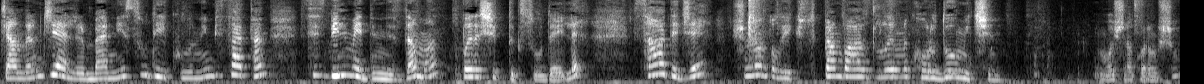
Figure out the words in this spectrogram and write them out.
Canlarım ciğerlerim ben niye Sude'yi kullanayım? Biz zaten siz bilmediğiniz zaman barışıktık Sude ile. Sadece şundan dolayı küstük. Ben bazılarını koruduğum için boşuna korumuşum.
